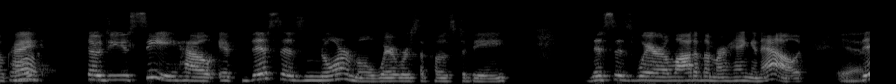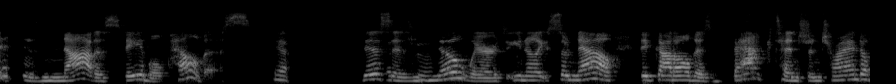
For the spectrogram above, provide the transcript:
Okay. Wow. So do you see how if this is normal where we're supposed to be, this is where a lot of them are hanging out. This is not a stable pelvis. Yeah. This That's is true. nowhere to, you know, like, so now they've got all this back tension trying to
